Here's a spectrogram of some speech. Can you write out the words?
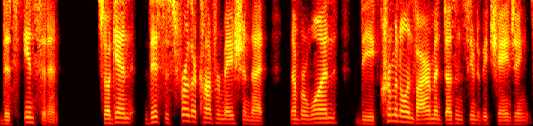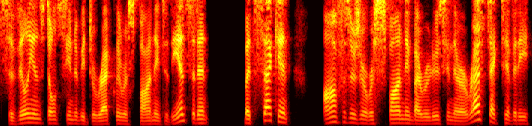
this incident. So again, this is further confirmation that number one, the criminal environment doesn't seem to be changing. Civilians don't seem to be directly responding to the incident. But second, officers are responding by reducing their arrest activity,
